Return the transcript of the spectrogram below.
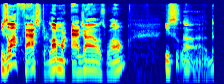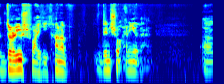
He's a lot faster, a lot more agile as well. He's uh, the Dariush fight. He kind of didn't show any of that. Uh,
